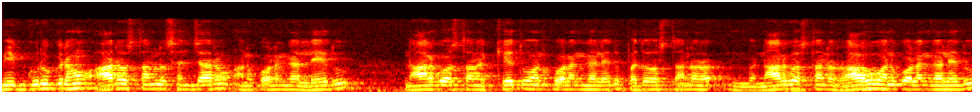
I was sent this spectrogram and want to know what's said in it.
మీ గురుగ్రహం ఆరో స్థానంలో సంచారం అనుకూలంగా లేదు. నాలుగో స్థానం కేతు అనుకూలంగా లేదు. పదో స్థానం నాలుగో స్థానం రాహు అనుకూలంగా లేదు.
